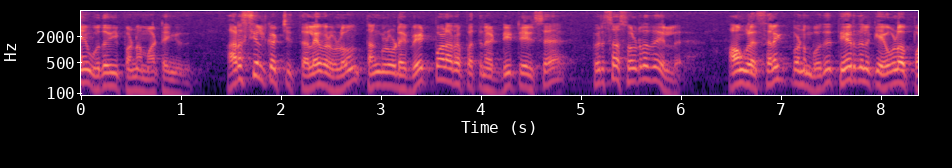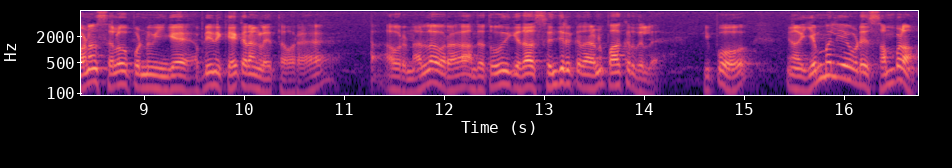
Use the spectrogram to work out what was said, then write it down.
ஏன் உதவி பண்ண மாட்டேங்குது? அரசியல் கட்சி தலைவர்களும் தங்களுடைய வேட்பாளரை பற்றின டீட்டெயில்ஸை பெருசாக சொல்கிறதே இல்லை. அவங்கள செலக்ட் பண்ணும்போது தேர்தலுக்கு எவ்வளோ பணம் செலவு பண்ணுவீங்க அப்படின்னு கேட்குறாங்களே தவிர அவர் நல்லவராக அந்த தொகுதிக்கு ஏதாவது செஞ்சுருக்கிறாருன்னு பார்க்குறதில்ல இப்போது எம்எல்ஏவுடைய சம்பளம்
